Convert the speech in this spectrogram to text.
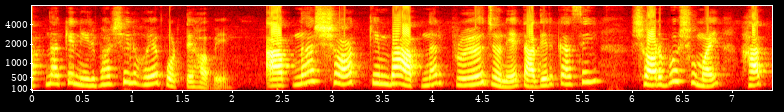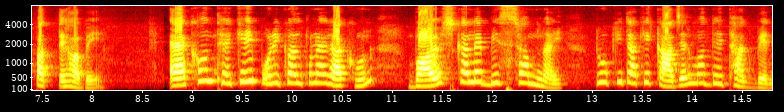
আপনাকে নির্ভরশীল হয়ে পড়তে হবে। আপনার শখ কিংবা আপনার প্রয়োজনে তাদের কাছেই সর্বসময় হাত পাততে হবে। এখন থেকেই পরিকল্পনায় রাখুন বয়সকালে বিশ্রাম নয় টুকিটাকি কাজের মধ্যেই থাকবেন।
